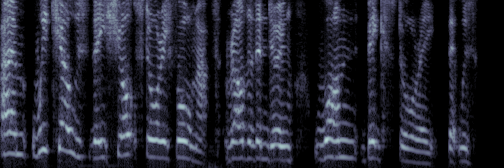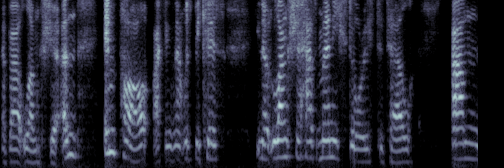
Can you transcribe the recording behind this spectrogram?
um, we chose the short story format rather than doing one big story that was about Lancashire. And in part, I think that was because you know Lancashire has many stories to tell and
